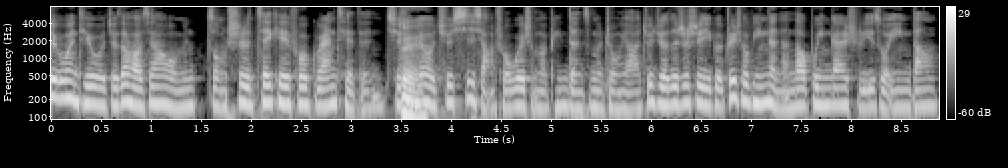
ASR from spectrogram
嗯，这个问题我觉得好像我们总是 take it for granted，其实没有去细想说为什么平等这么重要，就觉得这是一个追求平等，难道不应该是理所应当，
